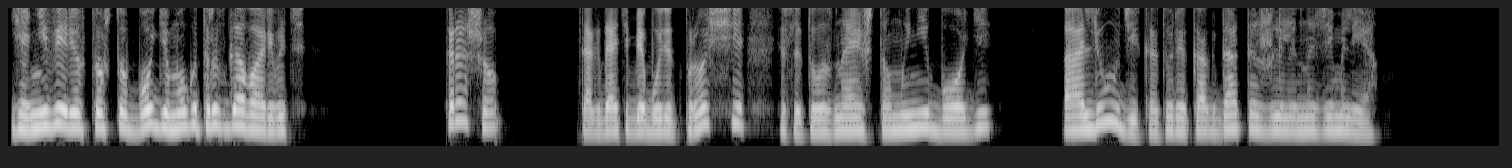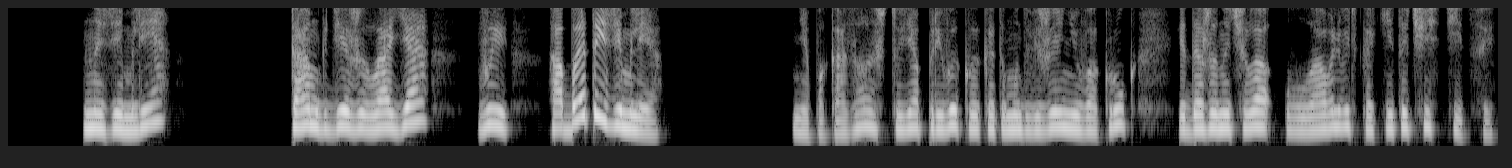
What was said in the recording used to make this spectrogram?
Я не верю в то, что боги могут разговаривать. Хорошо. Тогда тебе будет проще, если ты узнаешь, что мы не боги, а люди, которые когда-то жили на земле. На земле? Там, где жила я? Вы об этой земле? Мне показалось, что я привыкла к этому движению вокруг и даже начала улавливать какие-то частицы.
